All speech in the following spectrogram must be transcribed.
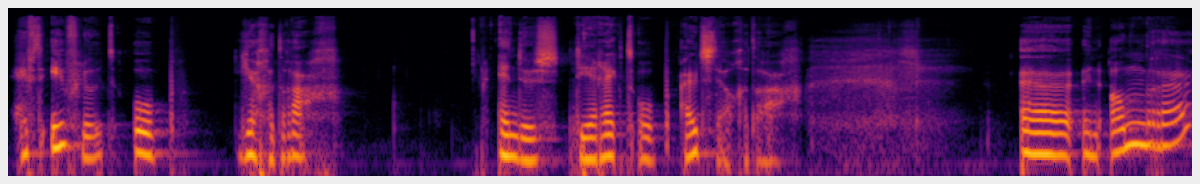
heeft invloed op je gedrag. En dus direct op uitstelgedrag. Uh, een andere,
